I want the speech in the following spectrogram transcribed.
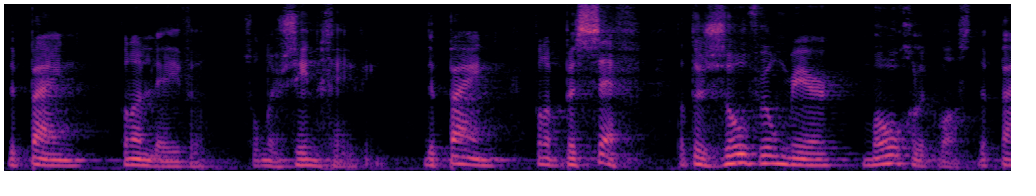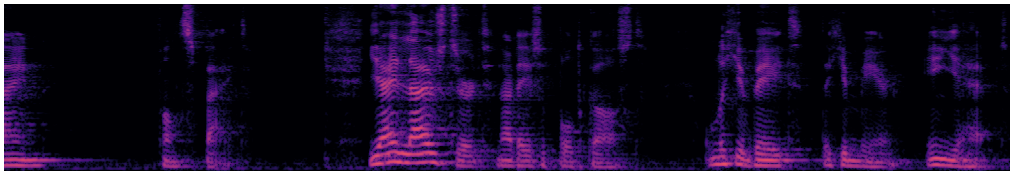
De pijn van een leven zonder zingeving. De pijn van het besef dat er zoveel meer mogelijk was. De pijn van spijt. Jij luistert naar deze podcast omdat je weet dat je meer in je hebt.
